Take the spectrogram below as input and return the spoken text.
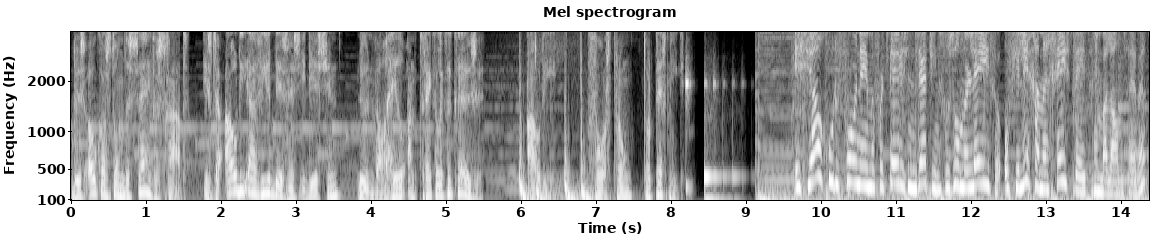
Dus ook als het om de cijfers gaat, is de Audi A4 Business Edition nu een wel heel aantrekkelijke keuze. Audi. Voorsprong door techniek. Is jouw goede voornemen voor 2013 gezonder leven of je lichaam en geest beter in balans hebben?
